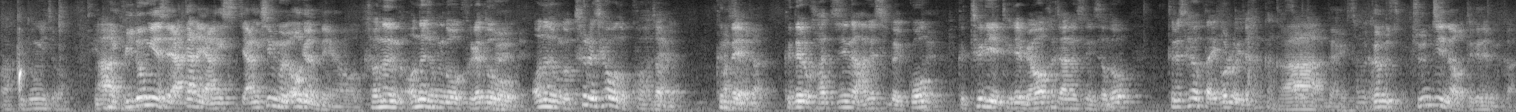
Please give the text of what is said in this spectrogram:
아 비동이죠. 아 비동의에서 약간의 양, 양심을 어겼네요 저는 어느 정도 그래도 네. 어느 정도 틀을 세워놓고 하잖아요. 네. 근데 맞습니다. 그대로 가지는 않을 수도 있고 네. 그 틀이 되게 명확하지 않을 수는 있어도 틀을 세웠다 이걸로 이제 한칸 갔어요. 아, 네 그럼 준지는 어떻게 됩니까?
